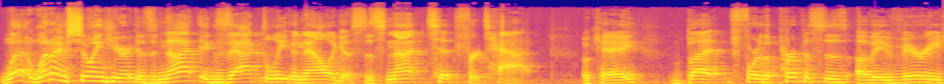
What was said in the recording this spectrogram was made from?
what, what I'm showing here is not exactly analogous. It's not tit for tat, okay? But for the purposes of a very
